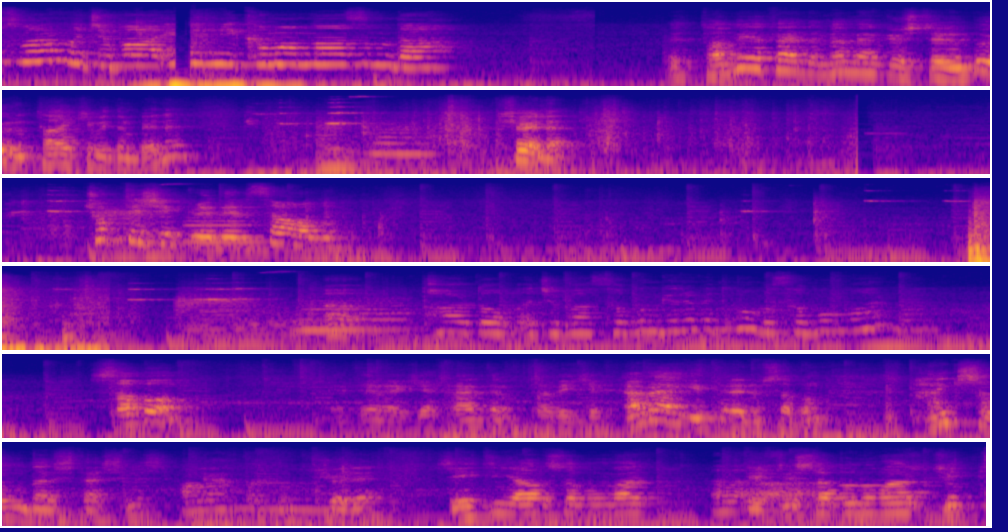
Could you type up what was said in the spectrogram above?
var mı acaba? Elimi yıkamam lazım da. E, tabii efendim hemen göstereyim. Buyurun takip edin beni. Şöyle. Çok teşekkür ederim. Sağ olun. Aa, pardon acaba sabun göremedim ama sabun var mı? Sabun. Ne demek efendim tabii ki. Hemen getirelim sabun. Hangi sabundan istersiniz? Aa. Bakın şöyle zeytinyağlı sabun var. Defne sabunu var, bit,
